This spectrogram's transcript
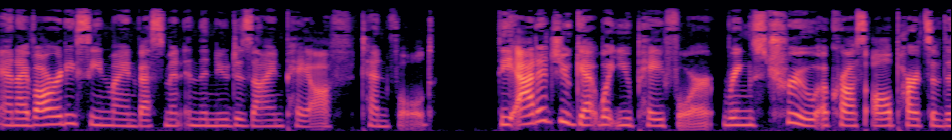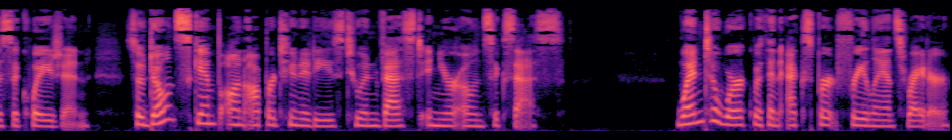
and I've already seen my investment in the new design pay off tenfold. The adage you get what you pay for rings true across all parts of this equation, so don't skimp on opportunities to invest in your own success. When to work with an expert freelance writer.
